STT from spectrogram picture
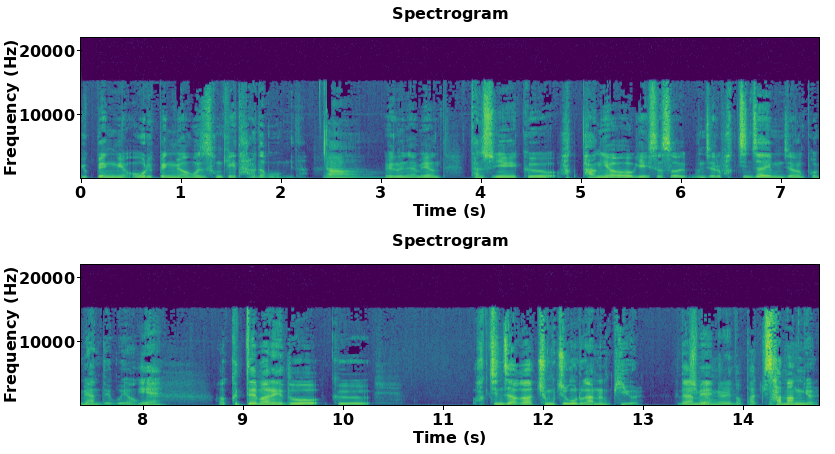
600명, 5, 600명은 성격이 다르다고 봅니다. 아. 왜 그러냐면 단순히 그 확 방역에 있어서 문제를 확진자의 문제만 보면 안 되고요. 예. 어, 그때만 해도 그 확진자가 중증으로 가는 비율, 그다음에. 사망률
